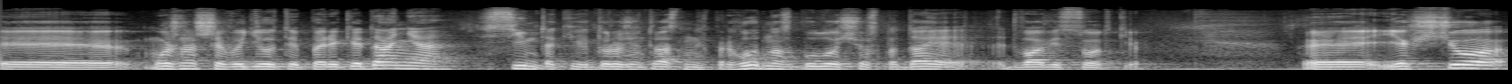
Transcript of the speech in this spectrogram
е, можна ще виділити перекидання. Сім таких дорожньо-транспортних пригод у нас було, що складає 2%. Е, якщо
